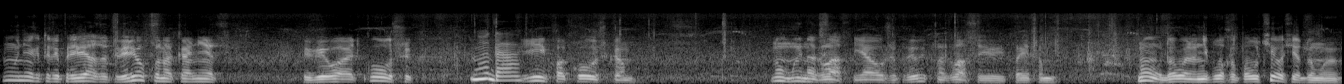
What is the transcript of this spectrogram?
Ну, некоторые привязывают веревку на конец, выбивают колышек Ну да. и по колышкам. Ну, мы на глаз. Я уже привык на глаз ее, и поэтому... Ну, довольно неплохо получилось, я думаю.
